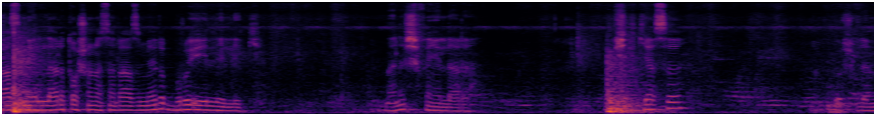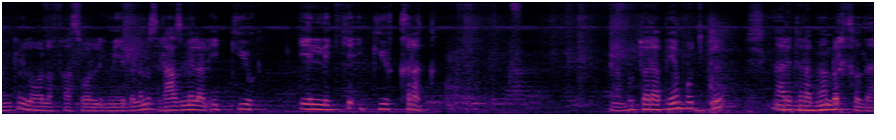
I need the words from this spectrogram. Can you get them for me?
Razmerlari tosh oynasini razmeri bir elliklik mana shifenlari shilkasi. Ko'rishingiz mumkin lola fasonli mebelimiz razmerlar ikki yuz ellikka ikki yuz qirq. Mana bu tarafi ham xuddi nari taraf bilan bir xilda.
